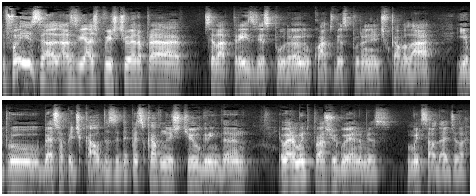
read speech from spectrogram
E foi isso, as viagens pro estilo era pra, sei lá, três vezes por ano, quatro vezes por ano, a gente ficava lá, ia pro BSOP de Caldas e depois ficava no estilo, grindando. Eu era muito próximo de Goiânia mesmo, muito saudade de lá.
